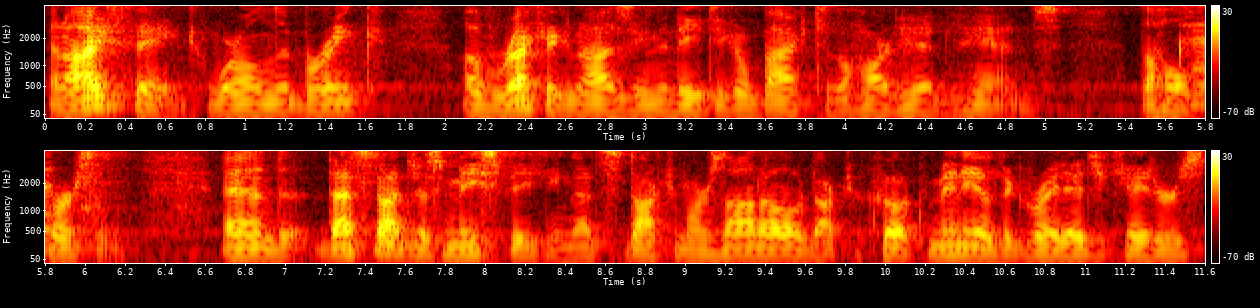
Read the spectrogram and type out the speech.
And I think we're on the brink of recognizing the need to go back to the hard head and hands, the whole Okay. person. And that's not just me speaking, that's Dr. Marzano, Dr. Cook, many of the great educators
